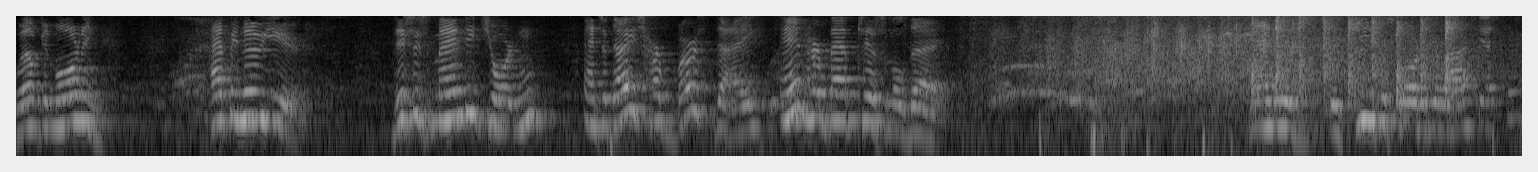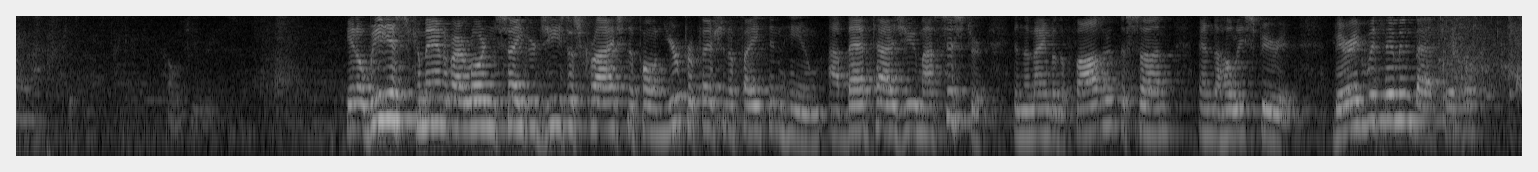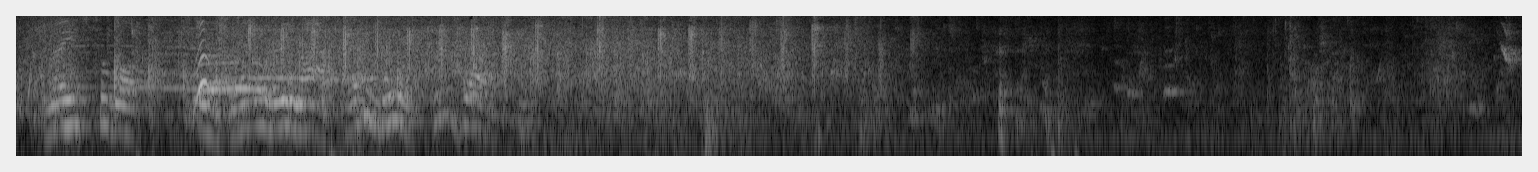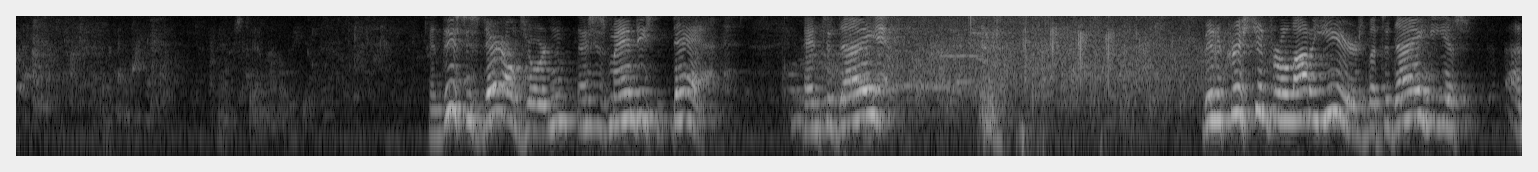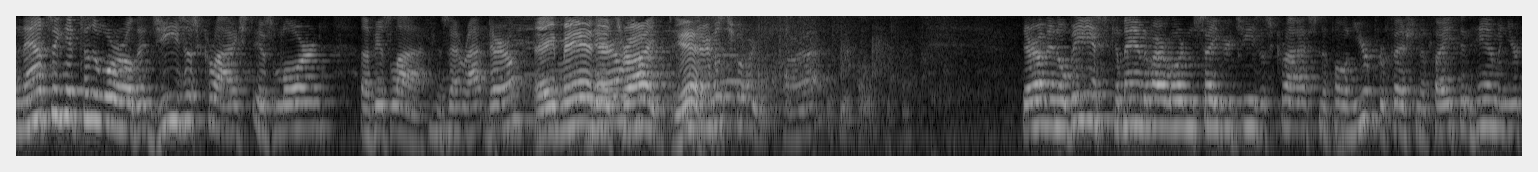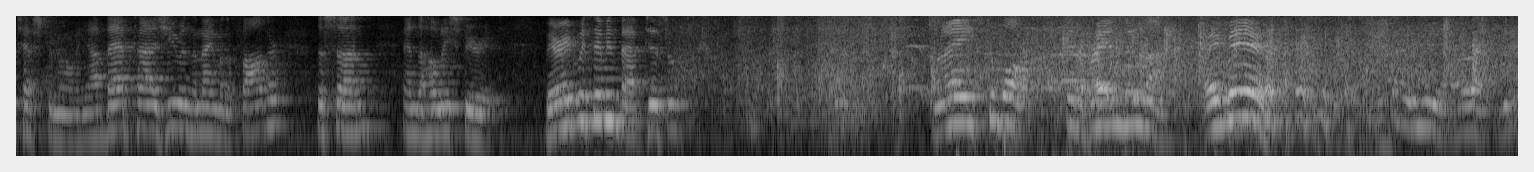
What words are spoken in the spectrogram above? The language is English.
Well, good morning. Happy New Year. This is Mandy Jordan, and today's her birthday and her baptismal day. Mandy, is, is Jesus Lord of your life? Yes, sir. In obedience to the command of our Lord and Savior Jesus Christ, and upon your profession of faith in Him, I baptize you, my sister, in the name of the Father, the Son, and the Holy Spirit. Buried with Him in baptism, raised to walk in a brand new life. Amen. Good job. Stand right over here. And this is Daryl Jordan. This is Mandy's dad. And today, been a Christian for a lot of years, but today he is announcing it to the world that Jesus Christ is Lord of his life. Is that right, Daryl? Amen. That's Daryl right. Jordan. Yes. Daryl Jordan. All right. Daryl, in obedience to the command of our Lord and Savior Jesus Christ, and upon your profession of faith in Him and your testimony, I baptize you in the name of the Father, the Son, and the Holy Spirit. Buried with Him in baptism, raised to walk in a brand new life. Amen. All right.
